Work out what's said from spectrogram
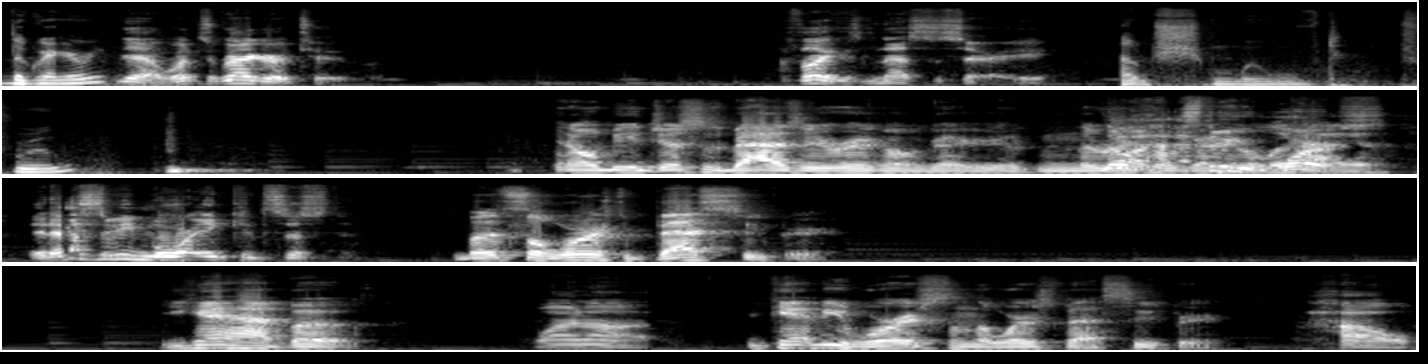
The Gregory? Yeah, what's Gregor 2? I feel like it's necessary. Ouch, moved. True. It'll be just as bad as the original Gregor. And the No, it original has to be Gregor look at worse. it. It has to be more inconsistent. But it's the worst best super. You can't have both. Why not? You can't be worse than the worst best super. How?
